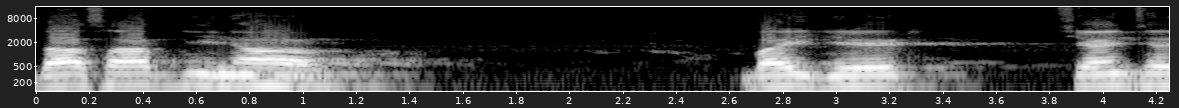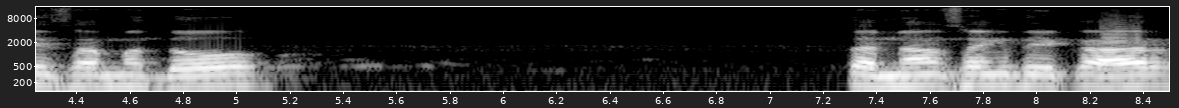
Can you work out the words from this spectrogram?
ਦਾ ਸਾਹਿਬ ਜੀ ਨਾਲ ਬਾਈ ਜੇਠ ਸ਼ਹਿਨशाह ਸਮਦ ਦੋ। ਧੰਨਾ ਸਿੰਘ ਦੇ ਘਰ,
